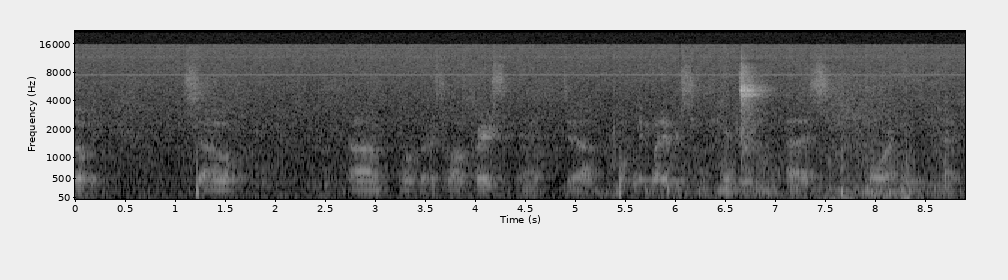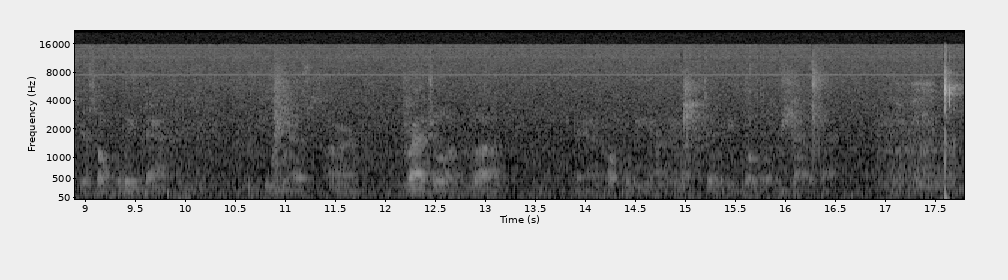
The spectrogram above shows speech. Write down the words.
okay, so um, well, first of all, prayers that um, hopefully whatever's hindering us or any kind of just hopefully that we uh, are gradual of love, and hopefully uh, connectivity will overshadow that.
